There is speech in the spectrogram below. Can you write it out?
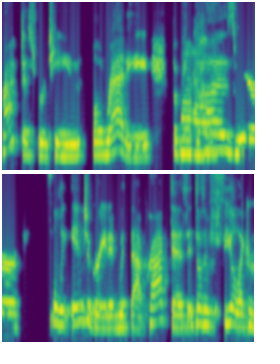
practice routine already, but because we're fully integrated with that practice, it doesn't feel like a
